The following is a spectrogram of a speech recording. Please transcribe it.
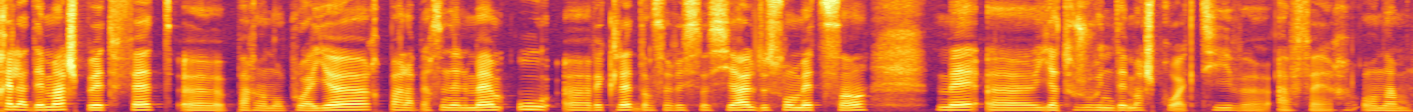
Après, la démarche peut être faite euh, par un employeur, par la personne elle-même ou euh, avec l'aide d'un service social, de son médecin, mais il y a toujours une démarche proactive à faire en amont.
